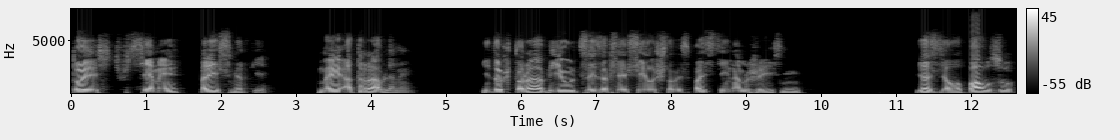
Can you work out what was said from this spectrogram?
то есть все мы при смерти. Мы отравлены и доктора бьются изо всех сил, чтобы спасти нам жизнь. Я сделал паузу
